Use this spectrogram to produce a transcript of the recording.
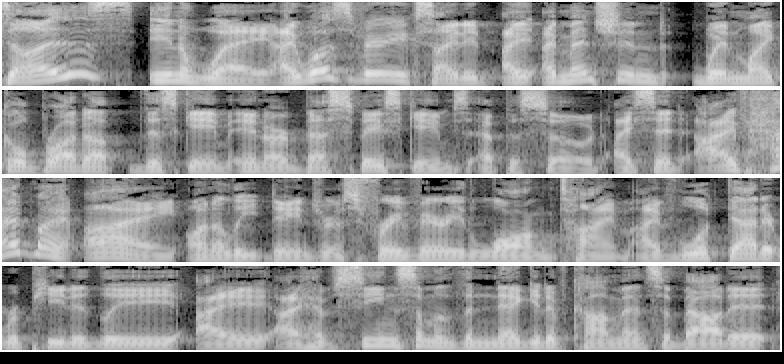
does in a way. I was very excited. I, I mentioned when Michael brought up this game in our best space games episode. I said I've had my eye on Elite Dangerous for a very long time. I've looked at it repeatedly. I I have seen some of the negative comments about it.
